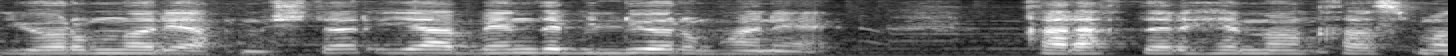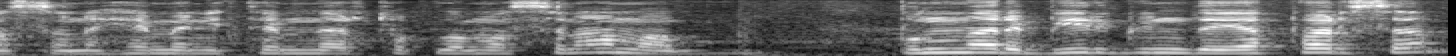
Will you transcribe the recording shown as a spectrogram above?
yorumlar yapmışlar. Ya ben de biliyorum hani karakteri hemen kasmasını, hemen itemler toplamasını ama bunları bir günde yaparsam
